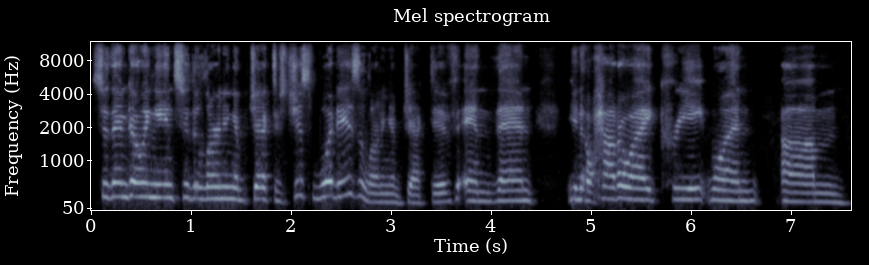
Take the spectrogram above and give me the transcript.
So then going into the learning objectives, just what is a learning objective? And then, you know, how do I create one um,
